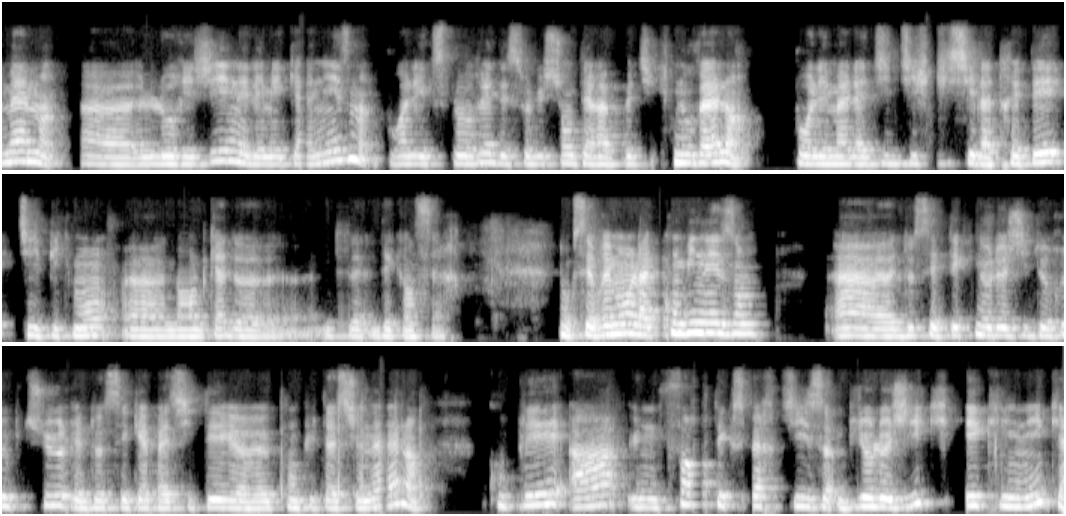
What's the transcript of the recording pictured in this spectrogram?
même euh, l'origine et les mécanismes pour aller explorer des solutions thérapeutiques nouvelles pour les maladies difficiles à traiter, typiquement dans le cas des cancers. Donc, c'est vraiment la combinaison euh, de ces technologies de rupture et de ces capacités euh, computationnelles couplées à une forte expertise biologique et clinique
